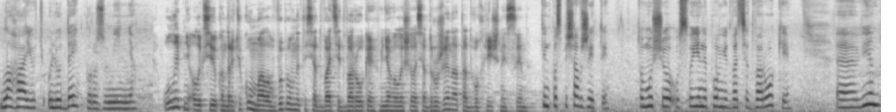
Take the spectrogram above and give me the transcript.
благають у людей порозуміння. У липні Олексію Кондратюку мало б виповнитися 22 роки. В нього лишилася дружина та двохрічний син. Він поспішав жити, тому що у свої неповні 22 роки е, він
